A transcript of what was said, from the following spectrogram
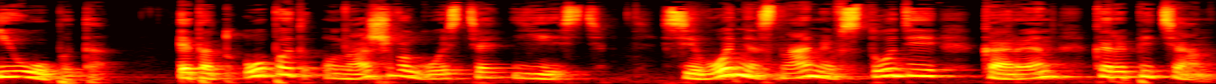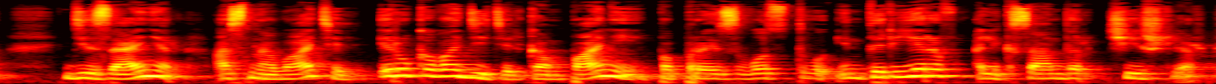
и опыта. Этот опыт у нашего гостя есть. Сегодня с нами в студии Карен Карапетян, дизайнер, основатель и руководитель компании по производству интерьеров Александр Чишлер.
